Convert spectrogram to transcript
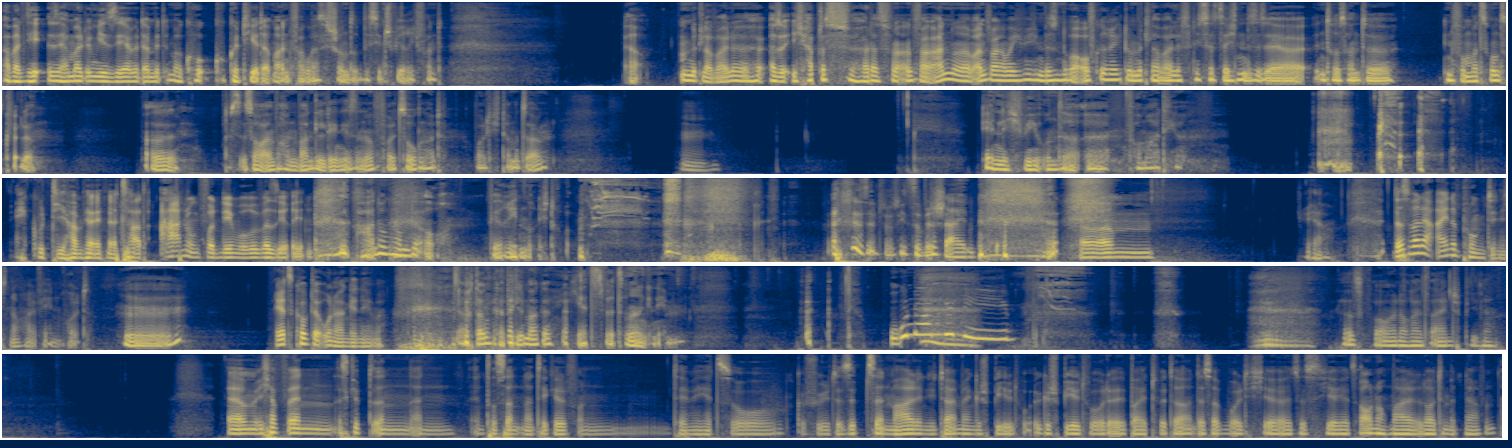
Aber die, sie haben halt irgendwie sehr mit, damit immer ko kokettiert am Anfang, was ich schon so ein bisschen schwierig fand. Ja. Mittlerweile, also ich habe das, höre das von Anfang an und am Anfang habe ich mich ein bisschen drüber aufgeregt und mittlerweile finde ich es tatsächlich eine sehr interessante Informationsquelle. Also das ist auch einfach ein Wandel, den die Sendung vollzogen hat, wollte ich damit sagen. Mhm. Ähnlich wie unser äh, Format hier. Ey, gut, die haben ja in der Tat Ahnung von dem, worüber sie reden. Ahnung haben wir auch. Wir reden noch nicht drüber. wir sind viel zu bescheiden. ähm, ja. Das war der eine Punkt, den ich noch erwähnen wollte. Mhm. Jetzt kommt der unangenehme. Achtung, Kapitelmarke. Jetzt wird's unangenehm. Unangenehm. Das brauchen wir noch als Einspieler. Ähm, ich habe einen, es gibt einen, einen interessanten Artikel von, der mir jetzt so gefühlte 17 Mal in die Timeline gespielt, gespielt wurde bei Twitter. Deshalb wollte ich äh, das hier jetzt auch nochmal Leute mitnerven.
